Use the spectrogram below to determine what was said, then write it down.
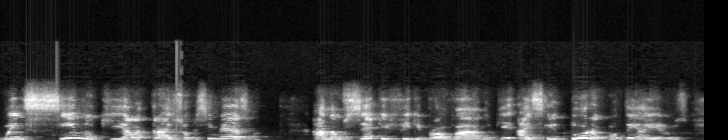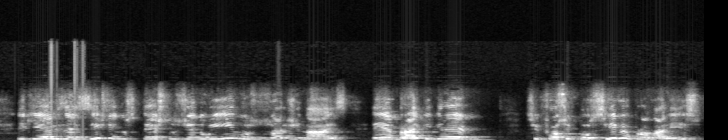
o ensino que ela traz sobre si mesma, a não ser que fique provado que a escritura contenha erros e que eles existem nos textos genuínos dos originais em hebraico e grego. Se fosse possível provar isso,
